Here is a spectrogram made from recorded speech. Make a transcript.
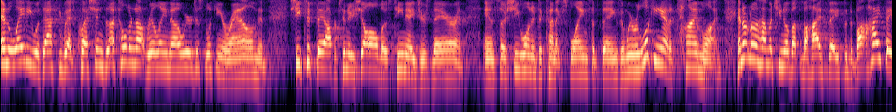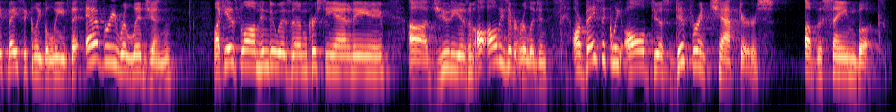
And the lady was asking if we had questions, and I told her not really. No, we were just looking around. And she took the opportunity to show all those teenagers there. And, and so she wanted to kind of explain some things. And we were looking at a timeline. And I don't know how much you know about the Baha'i faith, but the Baha'i faith basically believes that every religion like Islam, Hinduism, Christianity, uh, Judaism, all, all these different religions are basically all just different chapters of the same book.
